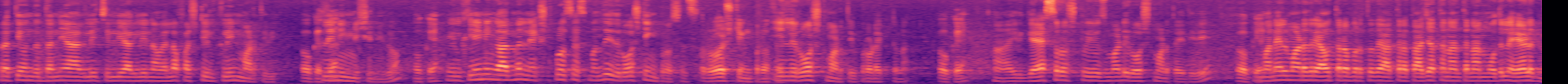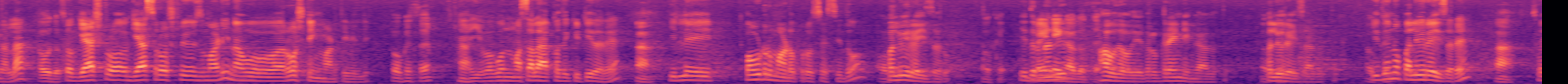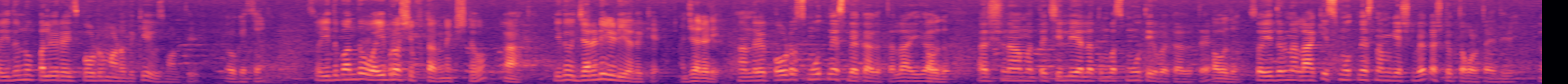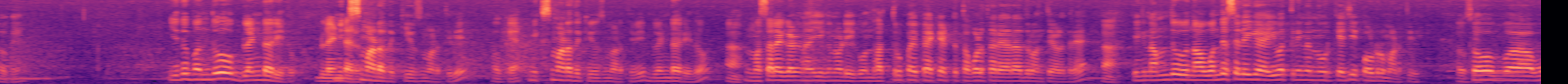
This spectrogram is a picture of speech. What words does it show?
ಪ್ರತಿಯೊಂದು ಧನ್ಯ ಆಗಲಿ ಚಿಲ್ಲಿ ಆಗಲಿ ನಾವೆಲ್ಲ ಫಸ್ಟ್ ಇಲ್ಲಿ ಕ್ಲೀನ್ ಮಾಡ್ತೀವಿ. ಓಕೆ ಕ್ಲೀನಿಂಗ್ ಮಿಷಿನ್ ಇದು. ಓಕೆ ಇಲ್ಲಿ ಕ್ಲೀನಿಂಗ್ ಆದ್ಮೇಲೆ ನೆಕ್ಸ್ಟ್ ಪ್ರೋಸೆಸ್ ಬಂದು ಇದು ರೋಸ್ಟಿಂಗ್ ಪ್ರೋಸೆಸ್ ರೋಸ್ಟಿಂಗ್ ಪ್ರೋಸೆಸ್ ಇಲ್ಲಿ ರೋಸ್ಟ್ ಮಾಡ್ತೀವಿ ಪ್ರಾಡಕ್ಟನ್ನ ಓಕೆ ಹಾಂ ಇದು ಗ್ಯಾಸ್ ರೋಸ್ಟ್ ಯೂಸ್ ಮಾಡಿ ರೋಸ್ಟ್ ಮಾಡ್ತಾ ಇದ್ದೀವಿ. ಓಕೆ ಮನೇಲಿ ಮಾಡಿದ್ರೆ ಯಾವ ಥರ ಬರ್ತದೆ ಆ ಥರ ತಾಜಾತನ ಅಂತ ನಾನು ಮೊದಲೇ ಹೇಳಿದ್ನಲ್ಲ? ಹೌದು. So gas gas roast use ಮಾಡಿ ನಾವು ರೋಸ್ಟಿಂಗ್ ಮಾಡ್ತೀವಿ ಇಲ್ಲಿ. ಓಕೆ ಸರ್ ಹಾಂ ಇವಾಗ ಒಂದು ಮಸಾಲ ಹಾಕೋದಕ್ಕೆ ಇಟ್ಟಿದ್ದಾರೆ. ಇಲ್ಲಿ ಪೌಡ್ರ್ ಮಾಡೋ ಪ್ರೋಸೆಸ್ ಇದು. ಪಲ್ವಿರೈಸರು. ಓಕೆ ಇದರಲ್ಲಿ ಆಗುತ್ತೆ. ಹೌದೌದು ಇದ್ರಲ್ಲಿ ಗ್ರೈಂಡಿಂಗ್ ಆಗುತ್ತೆ. ಪಲ್ಯೂರೈಸ್ ಆಗುತ್ತೆ. ಇದನ್ನು ಪಲ್ಯೂರೈಸರೇ ಹಾಂ. ಸೊ ಇದನ್ನು ಪಲ್ಯೂರೈಸ್ ಪೌಡರ್ ಮಾಡೋದಕ್ಕೆ ಯೂಸ್ ಮಾಡ್ತೀವಿ. ಓಕೆ ಸರ್ ಸೊ ಇದು ಬಂದು ವೈಬ್ರೋ ಶಿಫ್ಟರ್ ನೆಕ್ಸ್ಟು ಹಾಂ. ಇದು ಜರಡಿ ಹಿಡಿಯೋದಕ್ಕೆ. ಜರಡಿ. ಅಂದ್ರೆ ಪೌಡರ್ ಸ್ಮೂತ್ನೆಸ್ ಬೇಕಾಗುತ್ತಲ್ಲ ಈಗ ಹೌದು. ಅರಿಶಿಣ ಮತ್ತೆ ಚಿಲ್ಲಿ ಎಲ್ಲ ತುಂಬಾ ಸ್ಮೂತ್ ಇರಬೇಕಾಗುತ್ತೆ. ಹೌದು. ಸೊ ಇದ್ರನ್ನ ಹಾಕಿ ಸ್ಮೂತ್ನೆಸ್ ನಮ್ಗೆ ಎಷ್ಟು ಬೇಕು ಅಷ್ಟಕ್ಕೆ ತಗೊಳ್ತಾ ಇದ್ದೀವಿ. ಓಕೆ ಇದು ಬಂದು ಬ್ಲೆಂಡರ್ ಇದು. ಮಿಕ್ಸ್ ಮಾಡೋದಕ್ಕೆ ಯೂಸ್ ಮಾಡ್ತೀವಿ. ಓಕೆ. ಮಿಕ್ಸ್ ಮಾಡೋದಕ್ಕೆ ಯೂಸ್ ಮಾಡ್ತೀವಿ. ಬ್ಲೆಂಡರ್ ಇದು. ಮಸಾಲೆಗಳನ್ನ ಈಗ ನೋಡಿ ಈಗ ಒಂದು ಹತ್ತು ರೂಪಾಯಿ ಪ್ಯಾಕೆಟ್ ತಗೊಳ್ತಾರೆ ಯಾರಾದರೂ ಅಂತ ಹೇಳಿದ್ರೆ ಈಗ ನಮ್ದು ನಾವು ಒಂದೇ ಸಲಿಗೆ ಐವತ್ತರಿಂದ ನೂರು ಕೆ ಜಿ ಪೌಡರ್ ಮಾಡ್ತೀವಿ ಸೊ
